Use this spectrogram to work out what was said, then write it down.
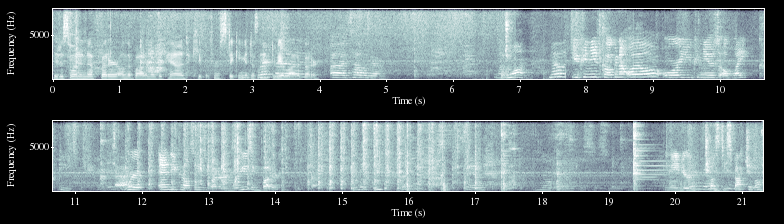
You just want enough butter on the bottom of the pan to keep it from sticking. It doesn't have to be a lot of butter. Uh, Telegram. Which one? No. You can use coconut oil or you can use a light cookies. We're, and you can also use butter, and we're using butter. You need your trusty spatula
